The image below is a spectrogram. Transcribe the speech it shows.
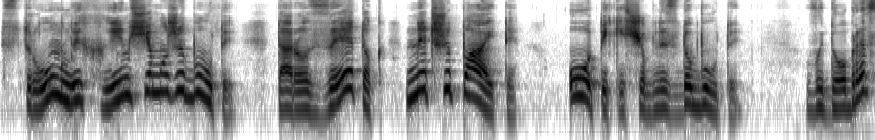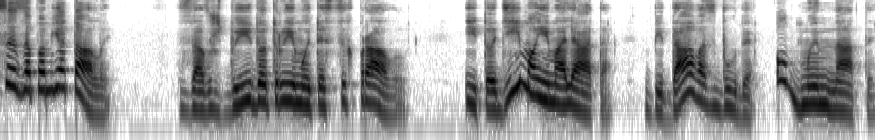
струм лихим ще може бути, та розеток не чіпайте, опіки, щоб не здобути. Ви добре все запам'ятали? Завжди дотримуйтесь цих правил. І тоді, мої малята, біда вас буде обминати.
